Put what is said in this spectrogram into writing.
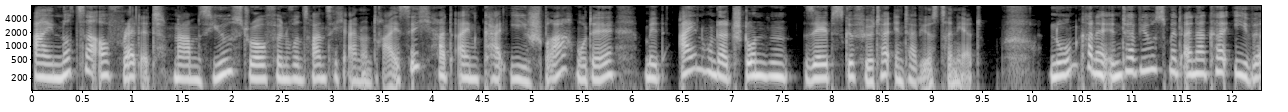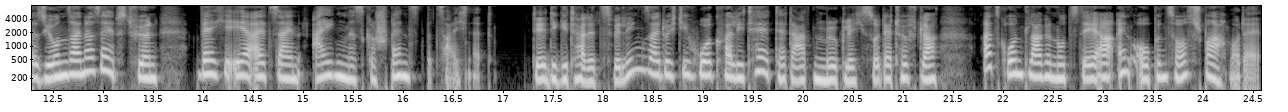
Ein Nutzer auf Reddit namens Ustro2531 hat ein KI-Sprachmodell mit 100 Stunden selbstgeführter Interviews trainiert. Nun kann er Interviews mit einer KI-Version seiner selbst führen, welche er als sein eigenes Gespenst bezeichnet. Der digitale Zwilling sei durch die hohe Qualität der Daten möglich, so der Tüftler. Als Grundlage nutzte er ein Open-Source-Sprachmodell.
